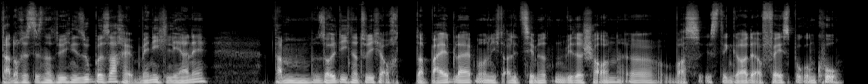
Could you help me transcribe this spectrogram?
Dadurch ist es natürlich eine super Sache. Wenn ich lerne, dann sollte ich natürlich auch dabei bleiben und nicht alle zehn Minuten wieder schauen, äh, was ist denn gerade auf Facebook und Co.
